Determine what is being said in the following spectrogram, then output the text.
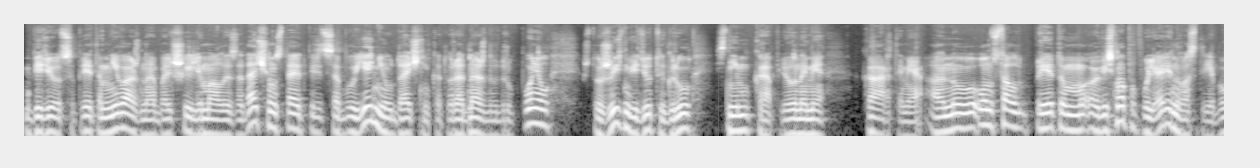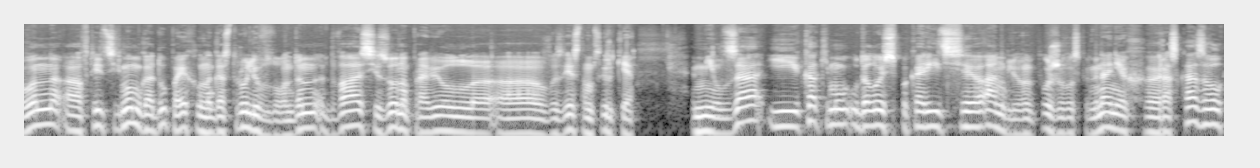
берется. При этом неважно, большие или малые задачи он ставит перед собой. Я неудачник, который однажды вдруг понял, что жизнь ведет игру с ним крапленными картами. А, но он стал при этом весьма популярен, востребован. А, в 1937 году поехал на гастроли в Лондон. Два сезона провел а, в известном цирке Милза. И как ему удалось покорить Англию? Он позже в воспоминаниях рассказывал,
